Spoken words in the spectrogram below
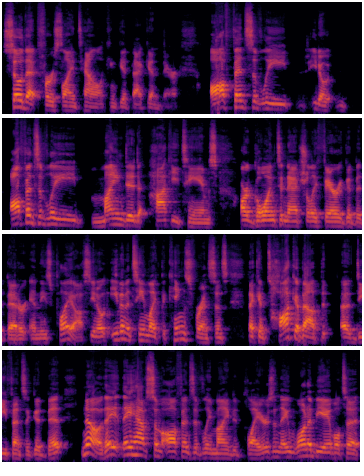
so that first line talent can get back in there. Offensively, you know, offensively minded hockey teams are going to naturally fare a good bit better in these playoffs. You know, even a team like the Kings, for instance, that can talk about the uh, defense a good bit. No, they they have some offensively minded players, and they want to be able to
